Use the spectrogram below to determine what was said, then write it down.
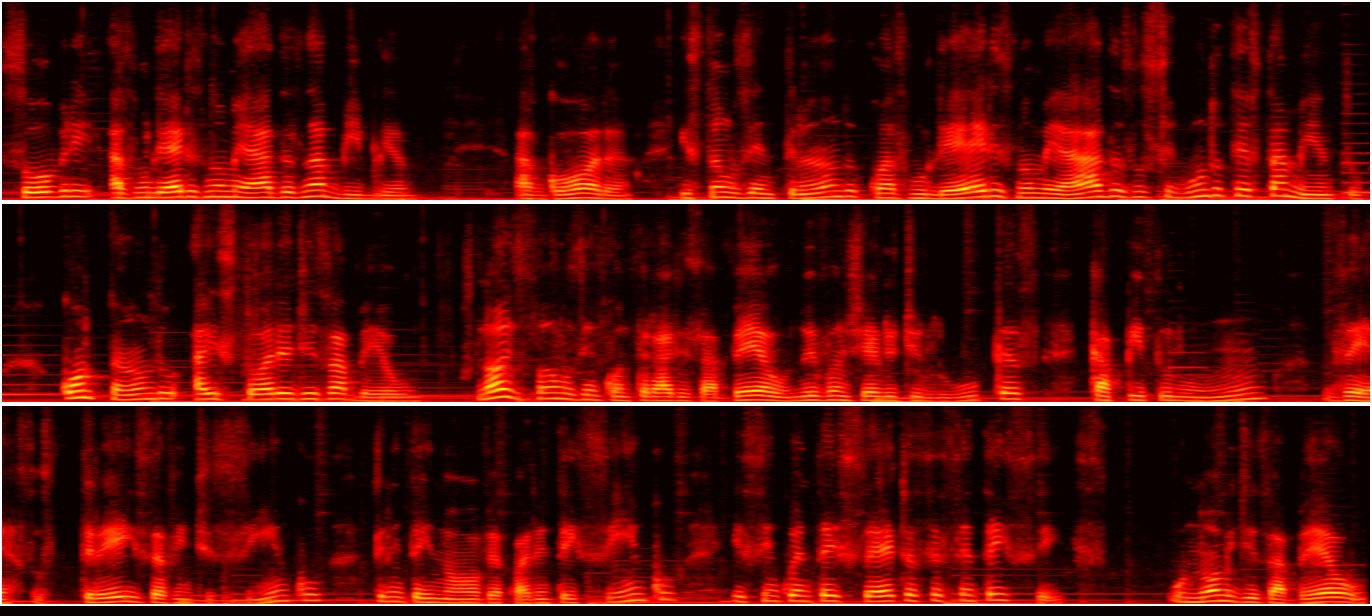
sobre as mulheres nomeadas na Bíblia. Agora estamos entrando com as mulheres nomeadas no Segundo Testamento, contando a história de Isabel. Nós vamos encontrar Isabel no Evangelho de Lucas, capítulo 1, versos 3 a 25, 39 a 45 e 57 a 66. O nome de Isabel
